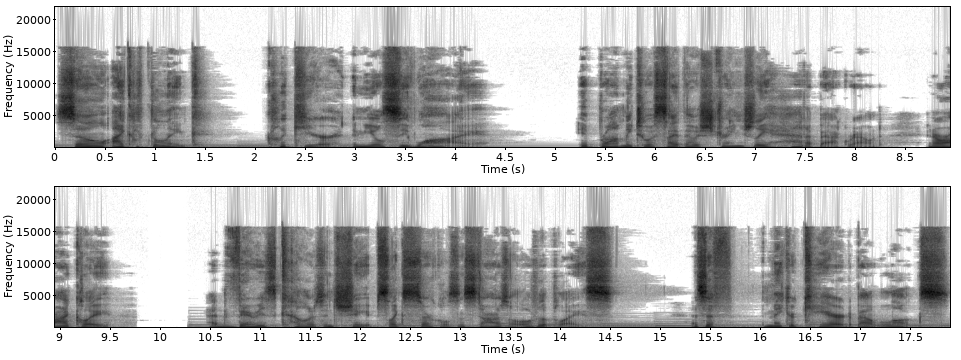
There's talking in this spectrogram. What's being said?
So I clicked the link. Click here and you'll see why. It brought me to a site that was strangely had a background, and ironically, had various colors and shapes like circles and stars all over the place, as if the maker cared about looks.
